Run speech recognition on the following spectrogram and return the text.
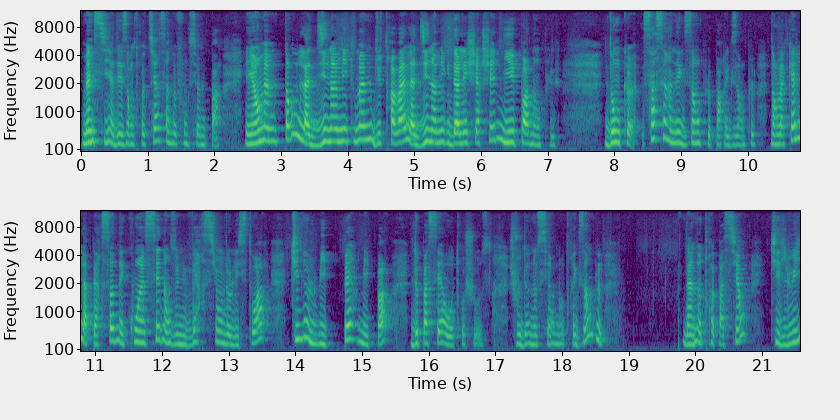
même s'il y a des entretiens, ça ne fonctionne pas. Et en même temps, la dynamique même du travail, la dynamique d'aller chercher n'y est pas non plus. Donc ça, c'est un exemple, par exemple, dans lequel la personne est coincée dans une version de l'histoire qui ne lui permet pas de passer à autre chose. Je vous donne aussi un autre exemple d'un autre patient qui, lui,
